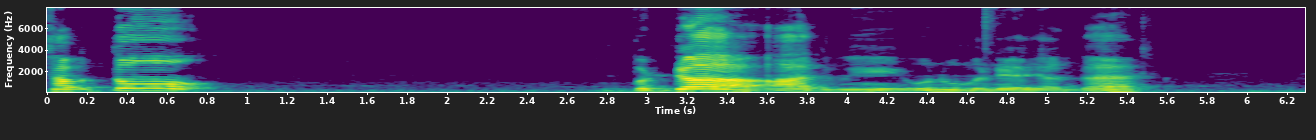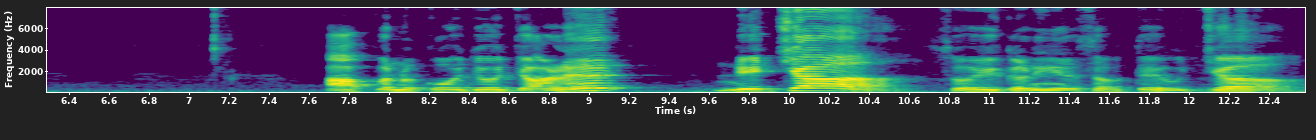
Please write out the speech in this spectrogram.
ਸਭ ਤੋਂ ਵੱਡਾ ਆਦਮੀ ਉਹਨੂੰ ਮੰਨਿਆ ਜਾਂਦਾ ਹੈ। ਆਪਨ ਕੋ ਜੋ ਜਾਣੇ, ਨੀਚਾ ਸੋਈ ਗਣੀਏ ਸਭ ਤੇ ਉੱਚਾ।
